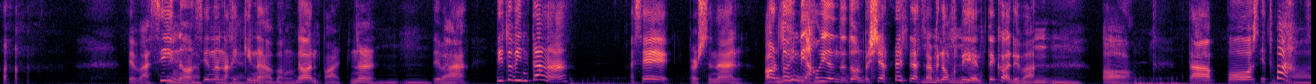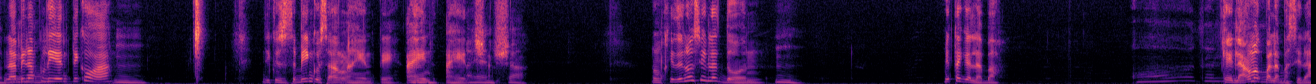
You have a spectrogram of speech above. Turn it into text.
di ba? Sino? Pera, Sino pera. nakikinabang doon, partner? Mm-mm. Di ba? Dito bintang, ha? Kasi personal. Although hindi ako yun doon. Pero syempre, sabi ng kliyente ko, di ba? Mm-mm. Oh. Tapos, ito pa. Grabe, Sinabi ng no? kliyente ko, ha? Mm. Hindi ko sasabihin ko saang ahente. Ahen, ahensya. Ayan siya. Nung kinano sila doon, Mm. may tagalaba. Oh, talaga. Kailangan magpalabas sila.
